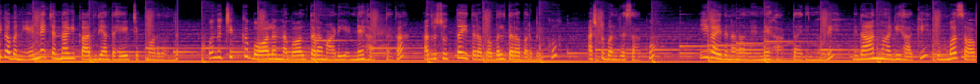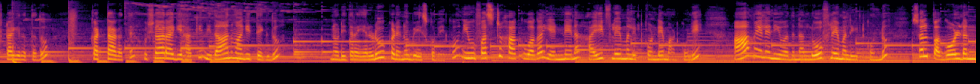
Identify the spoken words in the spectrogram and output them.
ಈಗ ಬನ್ನಿ, ಎಣ್ಣೆ ಚೆನ್ನಾಗಿ ಕಾದಿದೆಯಾ ಅಂತ ಹೇಗೆ ಚೆಕ್ ಮಾಡೋದು ಅಂದರೆ, ಒಂದು ಚಿಕ್ಕ ಬಾಲನ್ನು ಬಾಲ್ ಥರ ಮಾಡಿ ಎಣ್ಣೆಗೆ ಹಾಕಿದಾಗ, ಅದ್ರ ಸುತ್ತ ಈ ಥರ ಬಬಲ್ ಥರ ಬರಬೇಕು. ಅಷ್ಟು ಬಂದರೆ ಸಾಕು. ಈಗ ಇದನ್ನು ನಾನು ಎಣ್ಣೆಗೆ ಹಾಕ್ತಾ ಇದ್ದೀನಿ ನೋಡಿ. ನಿಧಾನವಾಗಿ ಹಾಕಿ, ತುಂಬ ಸಾಫ್ಟಾಗಿರುತ್ತದು ಕಟ್ಟಾಗತ್ತೆ ಹುಷಾರಾಗಿ ಹಾಕಿ ನಿಧಾನವಾಗಿ ತೆಗೆದು ನೋಡಿ, ಈ ಥರ ಎರಡೂ ಕಡೆನೂ ಬೇಯಿಸ್ಕೋಬೇಕು. ನೀವು ಫಸ್ಟ್ ಹಾಕುವಾಗ ಎಣ್ಣೆನ ಹೈ ಫ್ಲೇಮಲ್ಲಿ ಇಟ್ಕೊಂಡೇ ಮಾಡ್ಕೊಳ್ಳಿ. ಆಮೇಲೆ ನೀವು ಅದನ್ನು ಲೋ ಫ್ಲೇಮಲ್ಲಿ ಇಟ್ಕೊಂಡು ಸ್ವಲ್ಪ ಗೋಲ್ಡನ್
